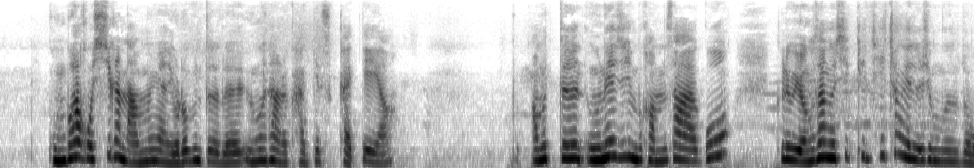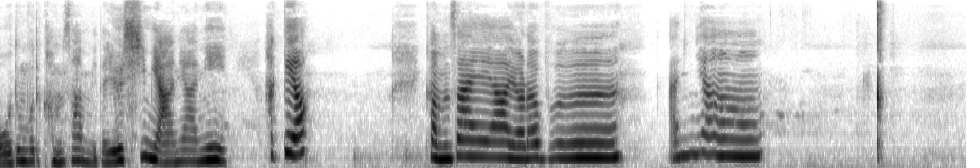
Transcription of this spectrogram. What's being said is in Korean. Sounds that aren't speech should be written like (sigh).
공부하고 시간 남으면 여러분들을 응원하러 가겠, 갈게요. 아무튼 응원해주신 분 감사하고 그리고 영상을 시킨, 시청해주신 분들도 모두 모두 감사합니다. 열심히 아니하니 할게요. 감사해요 여러분. 안녕.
